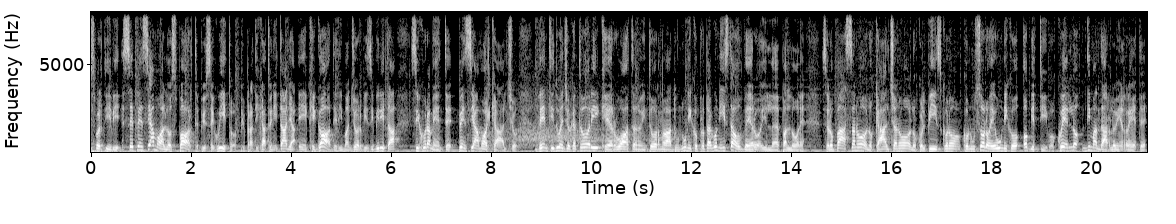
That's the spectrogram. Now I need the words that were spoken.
sportivi, se pensiamo allo sport più seguito, più praticato in Italia e che gode di maggior visibilità, sicuramente pensiamo al calcio. 22 giocatori che ruotano intorno ad un unico protagonista, ovvero il pallone. Se lo passano, lo calciano, lo colpiscono con un solo e unico obiettivo, quello di mandarlo in rete.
